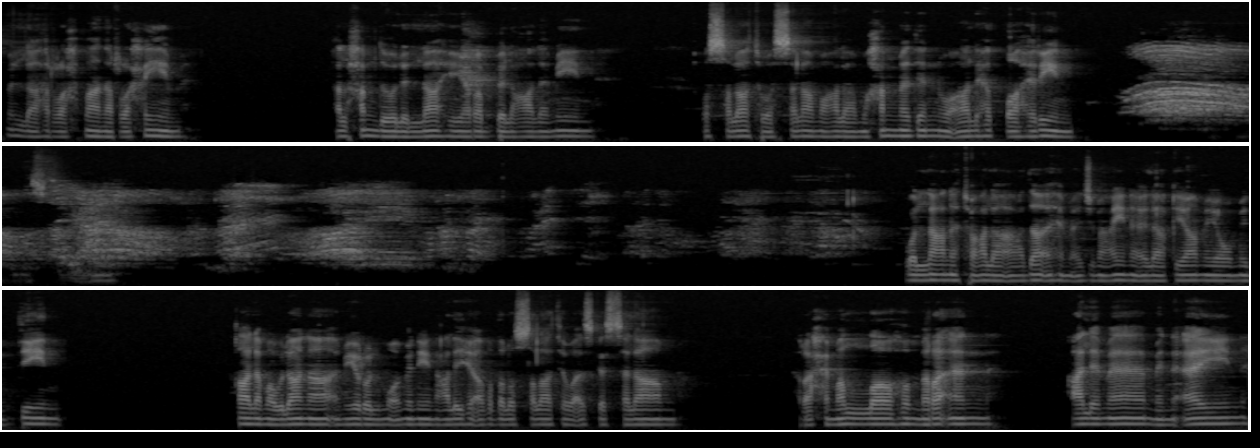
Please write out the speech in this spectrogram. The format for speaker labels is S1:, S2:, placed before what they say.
S1: بسم الله الرحمن الرحيم. الحمد لله رب العالمين. والصلاة والسلام على محمد وآله الطاهرين. واللعنة على أعدائهم أجمعين إلى قيام يوم الدين. قال مولانا أمير المؤمنين عليه أفضل الصلاة وأزكى السلام. رحم الله امرأ علم من أين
